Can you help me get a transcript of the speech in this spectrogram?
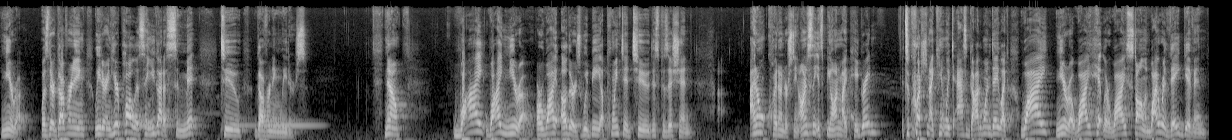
Nero. was their governing leader. And here Paul is saying you got to submit to governing leaders. Now, why, why Nero or why others would be appointed to this position, I don't quite understand. Honestly, it's beyond my pay grade. It's a question I can't wait to ask God one day. Like, why Nero? Why Hitler? Why Stalin? Why were they given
